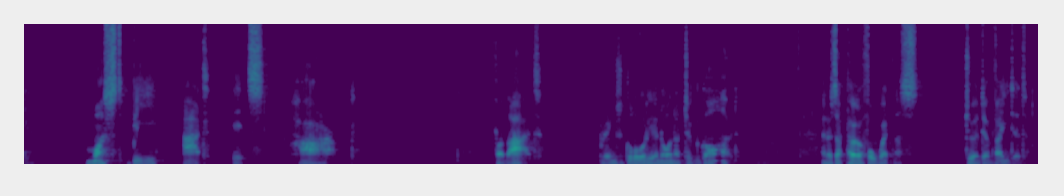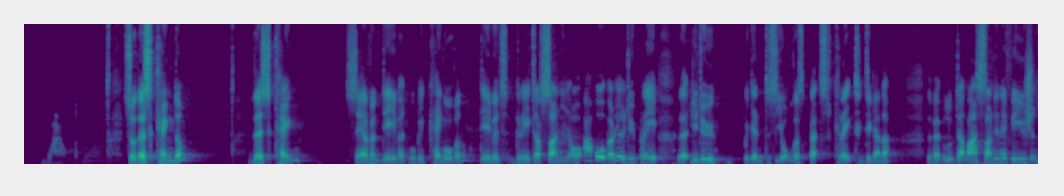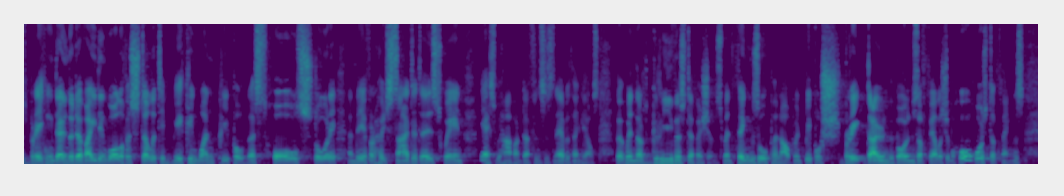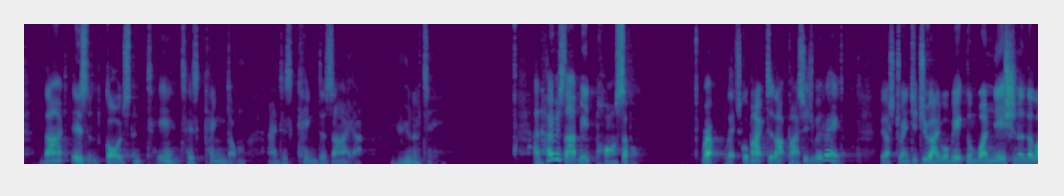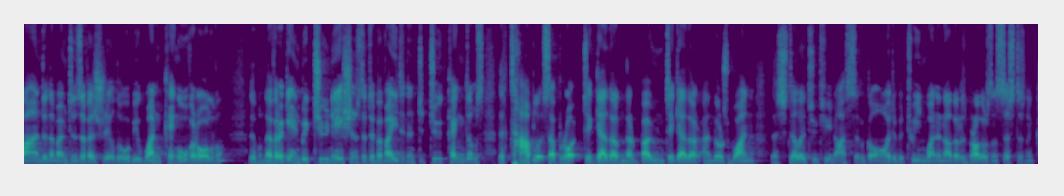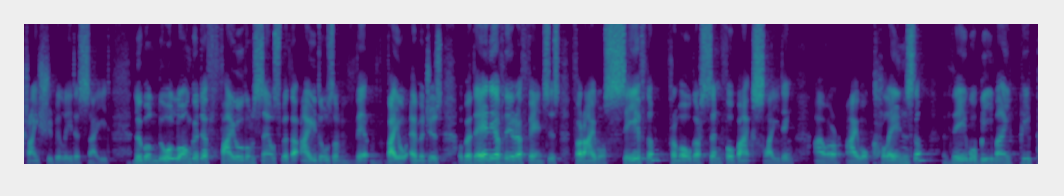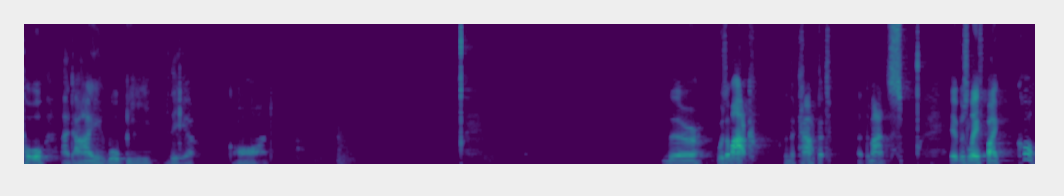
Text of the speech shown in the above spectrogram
must be at its heart. For that brings glory and honor to God and is a powerful witness to a divided world. So, this kingdom this king, servant David, will be king over them, David's greater son. I hope, I really do pray that you do begin to see all this bits connected together. The bit we looked at last Sunday in Ephesians, breaking down the dividing wall of hostility, making one people, this whole story, and therefore how sad it is when, yes, we have our differences and everything else, but when there's grievous divisions, when things open up, when people sh- break down the bonds of fellowship, a whole host of things, that isn't God's intent, his kingdom and his king desire unity. And how is that made possible? Well, let's go back to that passage we read. Verse 22 I will make them one nation in the land and the mountains of Israel. There will be one king over all of them. There will never again be two nations that are divided into two kingdoms. The tablets are brought together, and they're bound together, and there's one. There's still a between us and God, and between one another as brothers and sisters in Christ should be laid aside. They will no longer defile themselves with the idols of vile images or with any of their offenses, for I will save them from all their sinful backsliding. Or I will cleanse them. They will be my people, and I will be their there was a mark on the carpet at the manse. It was left by Colin,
